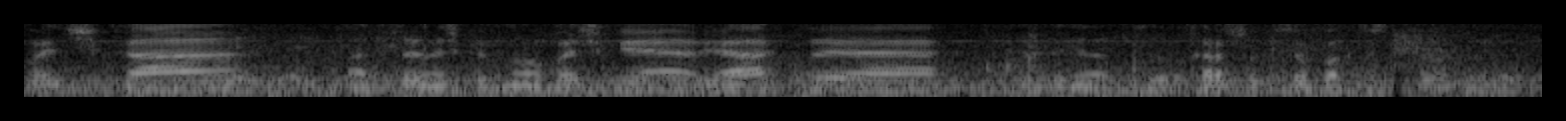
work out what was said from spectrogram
Кнопочка. Оценочка кнопочки. Реакция. Это и оценка. Хорошо, все, сделано.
